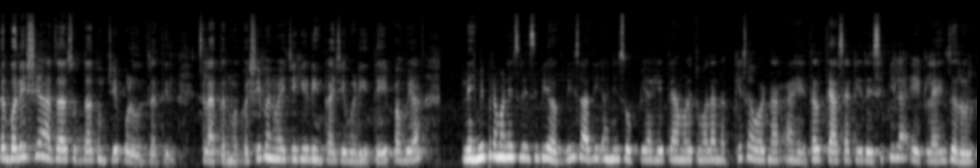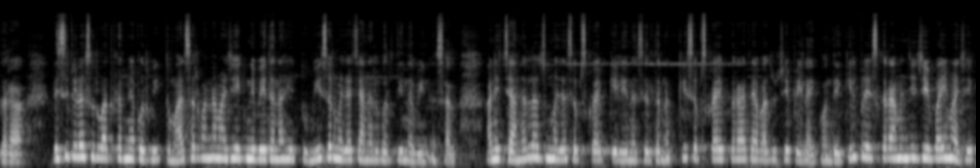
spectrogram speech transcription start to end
तर बरेचसे आजारसुद्धा तुमचे पळून जातील. चला तर मग कशी बनवायची ही डिंकाची वडी ते पाहूया. नेहमीप्रमाणेच रेसिपी अगदी साधी आणि सोपी आहे त्यामुळे तुम्हाला नक्कीच आवडणार आहे. तर त्यासाठी रेसिपीला एक लाईक जरूर करा. रेसिपीला सुरुवात करण्यापूर्वी तुम्हा सर्वांना माझे एक निवेदन आहे तुम्ही जर माझ्या चॅनलवरती नवीन असाल आणि चॅनल अजून माझ्या सबस्क्राईब केले नसेल तर नक्की सबस्क्राईब करा. त्या बाजूचे बेल आयकॉन देखील प्रेस करा. म्हणजे जेव्हाही माझे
